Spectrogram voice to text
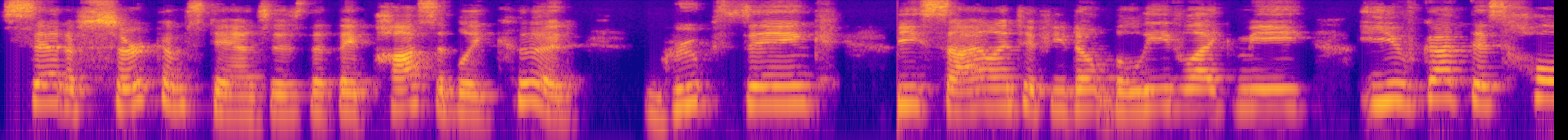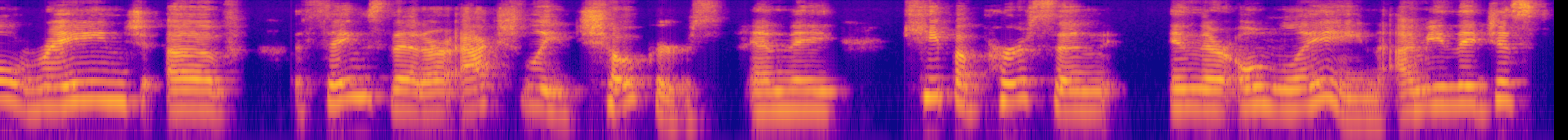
set of circumstances that they possibly could. Groupthink, be silent if you don't believe like me. You've got this whole range of things that are actually chokers and they keep a person in their own lane. I mean, they just,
